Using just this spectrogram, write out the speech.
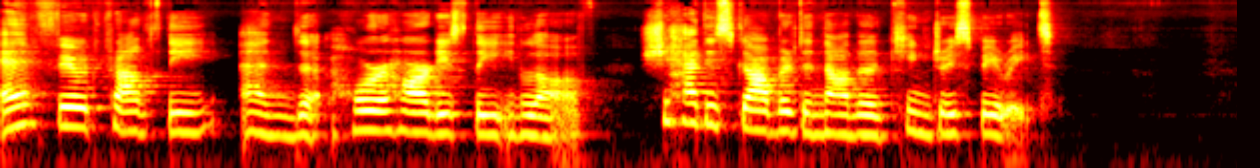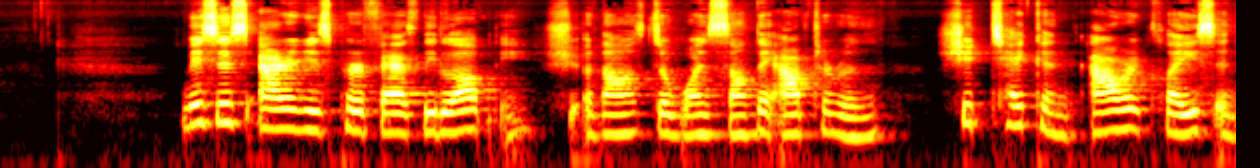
Anne felt promptly and wholeheartedly in love. She had discovered another kindred spirit. Mrs. Allen is perfectly lovely, she announced one Sunday afternoon. She'd taken our class and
